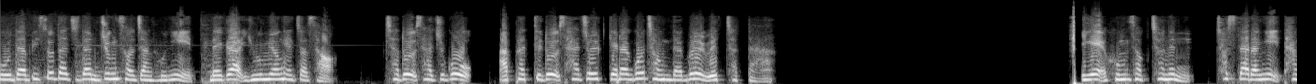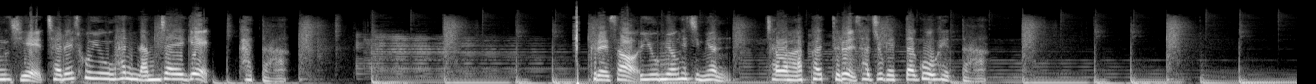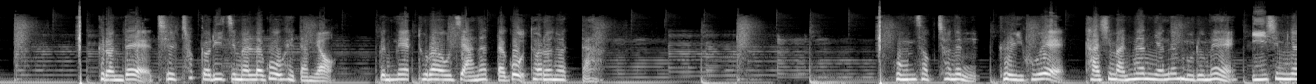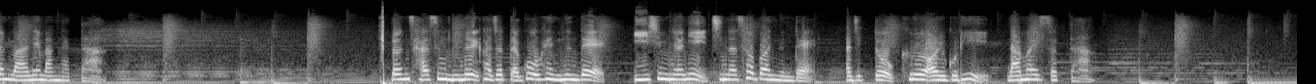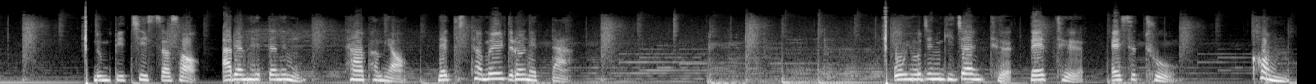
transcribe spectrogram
오답이 쏟아지던 중 서장훈이 내가 유명해져서 차도 사주고 아파트도 사줄게라고 정답을 외쳤다. 이에 홍석천은 첫사랑이 당시에 차를 소유한 남자에게 갔다. 그래서 유명해지면 차와 아파트를 사주겠다고 했다. 그런데 질척거리지 말라고 했다며 끝내 돌아오지 않았다고 털어놨다. 홍석천은 그 이후에 다시 만난 여는 물음에 20년 만에 만났다. 넌 사슴 눈을 가졌다고 했는데 20년이 지나서 봤는데 아직도 그 얼굴이 남아있었다. 눈빛이 있어서 아련했다는 답하며 넥스탐을 드러냈다. 오효진 기자 트 네트 S2 컴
